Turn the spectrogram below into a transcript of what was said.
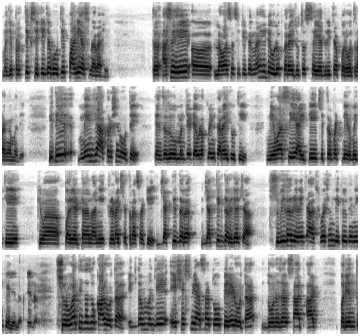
म्हणजे प्रत्येक सिटीच्या भोवती पाणी असणार आहे. तर असं हे लवासा सिटी त्यांना हे डेव्हलप करायचं होतं सह्याद्रीच्या पर्वतरांगामध्ये. इथे मेन जे आकर्षण होते त्यांचा जो म्हणजे डेव्हलपमेंट करायची होती निवासी आय टी चित्रपट निर्मिती किंवा पर्यटन आणि क्रीडा क्षेत्रासाठी जागतिक दर जागतिक दर्जाच्या सुविधा देण्याचे आश्वासन देखील त्यांनी केलेलं. सुरुवातीचा जो काळ होता एकदम म्हणजे यशस्वी असा तो पिरियड होता. दोन हजार सात आठ पर्यंत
